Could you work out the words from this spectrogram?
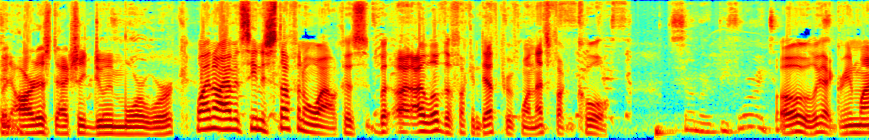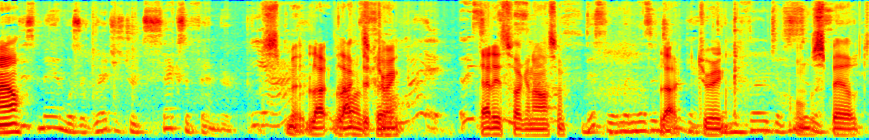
An artist actually doing more work. Well, I know I haven't seen his stuff in a while, cause but I, I love the fucking Death Proof one. That's fucking cool. Summer, before I took Oh, look at that Green Mile. this man was a registered sex offender. Yeah. Lock, lock one's the Phil. drink. What? At least That it is was fucking awesome. This woman was a Like drug drink. on the verge of Almost spelled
